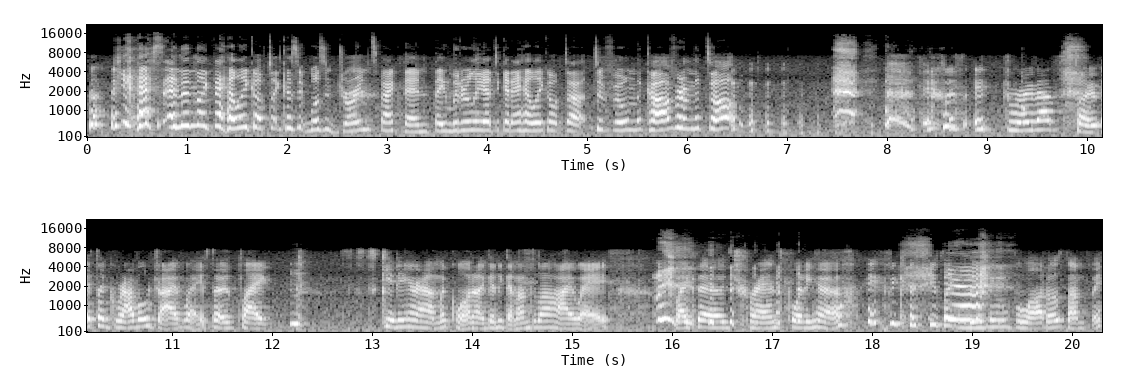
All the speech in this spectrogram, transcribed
Yes, and then like the helicopter because it wasn't drones back then. They literally had to get a helicopter to film the car from the top. it was it drove out so it's a gravel driveway, so it's like skidding around the corner, gonna get onto the highway. Like they're transporting her because she's like Yeah. losing blood or something.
